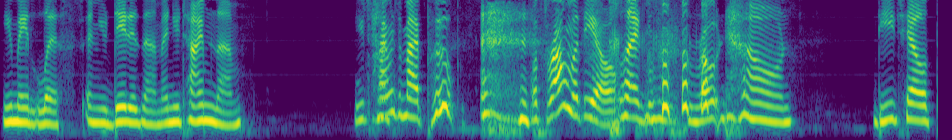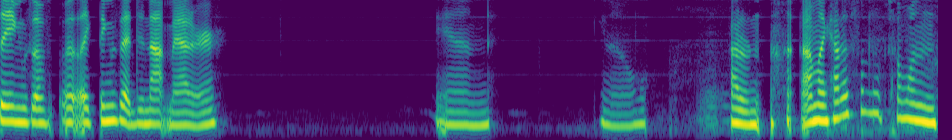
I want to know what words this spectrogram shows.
You made lists and you dated them and you timed them. You timed my poops. What's wrong with you? Like wrote down detailed things of uh, like things that did not matter. And you know, I don't I'm like how does some someone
